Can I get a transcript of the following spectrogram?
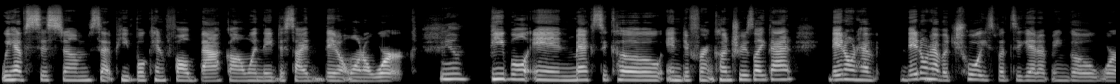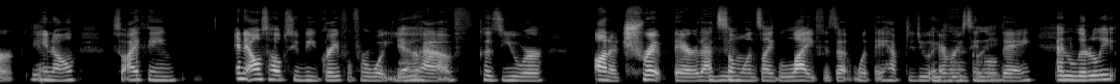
we have systems that people can fall back on when they decide they don't want to work. Yeah. People in Mexico, in different countries like that, they don't have they don't have a choice but to get up and go work, Yeah. you know? So I think and it also helps you be grateful for what you Yeah. have because you were on a trip there. That's Mhm. someone's like life. Is that what they have to do every single day? and literally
